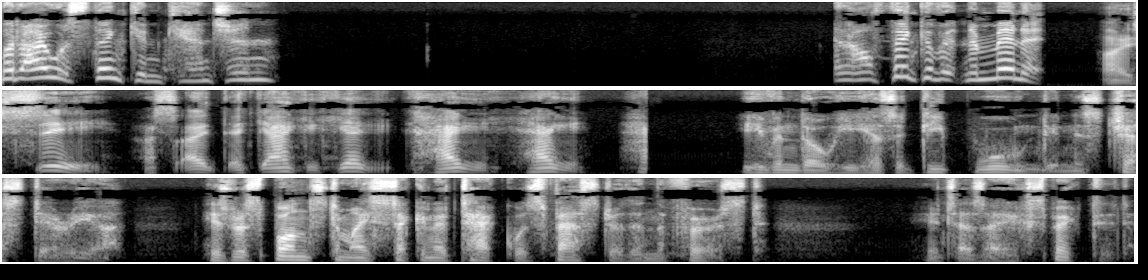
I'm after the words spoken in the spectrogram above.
But I was thinking, Kenshin. And I'll think of it in a minute. I see. I, I, I, Even though he has a deep wound in his chest area, his response to my second attack was faster than the first. It's as I expected.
